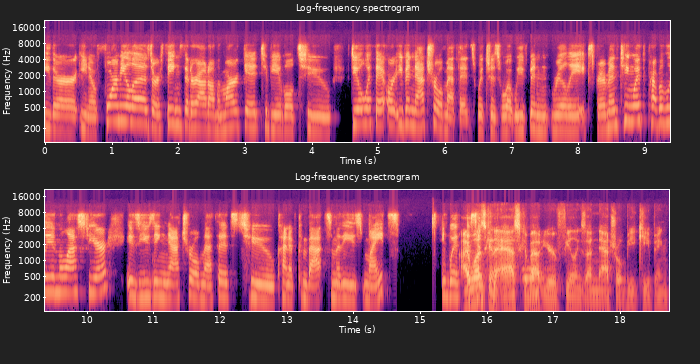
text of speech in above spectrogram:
either you know formulas or things that are out on the market to be able to deal with it or even natural methods which is what we've been really experimenting with probably in the last year is using natural methods to kind of combat some of these mites with I was going to ask about your feelings on natural beekeeping.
